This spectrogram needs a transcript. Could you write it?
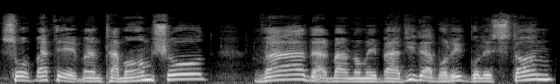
صحبت من تمام شد و در برنامه بعدی درباره گلستان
